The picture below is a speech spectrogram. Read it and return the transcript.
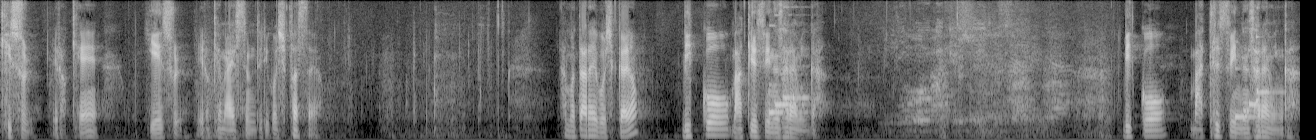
기술 이렇게 예술 이렇게 말씀드리고 싶었어요. 한번 따라해 보실까요? 믿고 맡길 수 있는 사람인가? 믿고 맡을 수 있는 사람인가?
